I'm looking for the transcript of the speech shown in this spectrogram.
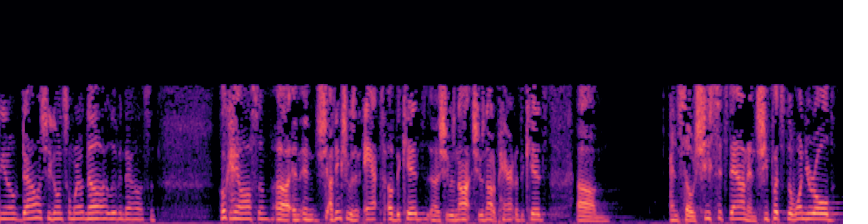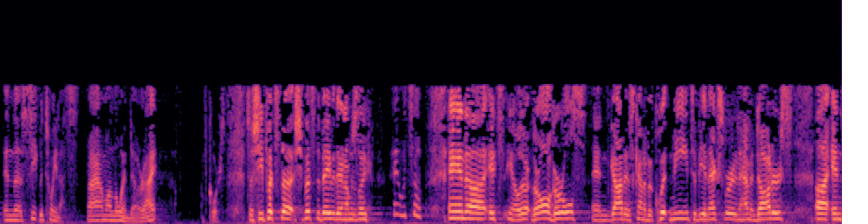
you know Dallas? You going somewhere else? No, I live in Dallas. And, okay, awesome. Uh, and and she, I think she was an aunt of the kids. Uh, she was not she was not a parent of the kids. Um, and so she sits down and she puts the one year old in the seat between us. Right, I'm on the window, right? Of course. So she puts the she puts the baby there, and I'm just like, hey, what's up? And uh, it's you know they're, they're all girls, and God has kind of equipped me to be an expert in having daughters, uh, and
